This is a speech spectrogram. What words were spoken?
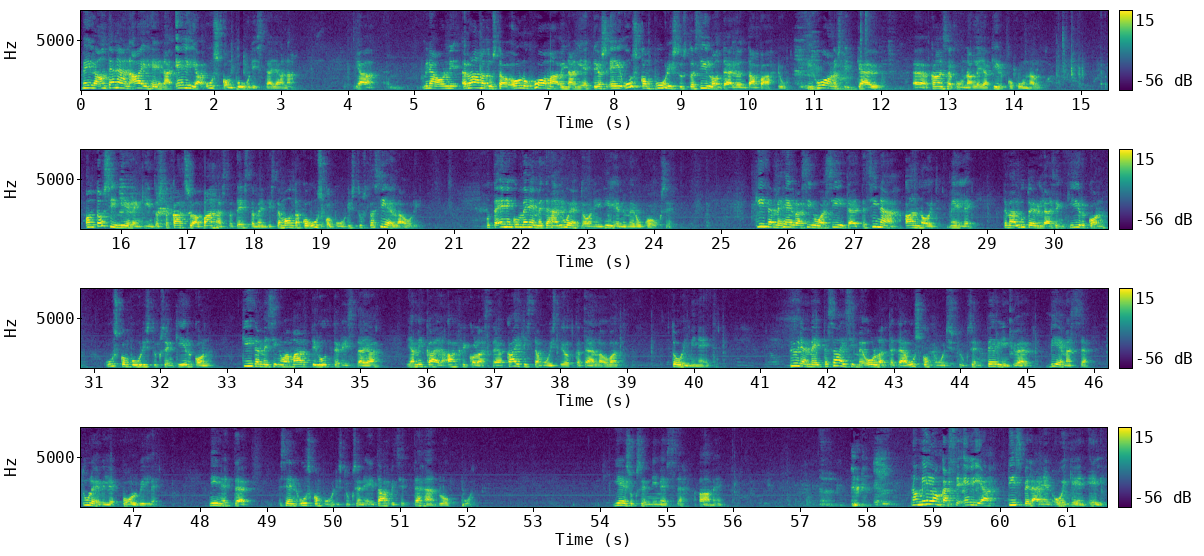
Meillä on tänään aiheena Elia uskon puhdistajana. Ja minä olen raamatusta ollut huomaavinani, että jos ei uskon puhdistusta silloin tällöin tapahdu, niin huonosti käy kansakunnalle ja kirkkokunnalle. On tosi mielenkiintoista katsoa vanhasta testamentista, montako uskonpuhdistusta siellä oli. Mutta ennen kuin menemme tähän luentoon, niin hiljennymme rukoukseen. Kiitämme Herra sinua siitä, että sinä annoit meille tämän luterilaisen kirkon, uskonpuhdistuksen kirkon. Kiitämme sinua Martti Lutterista ja, ja Mikael Agrikolasta ja kaikista muista, jotka täällä ovat toimineet. Pyydämme, että saisimme olla tätä uskonpuhdistuksen perintöä viemässä tuleville polville, niin että sen uskonpuhdistuksen ei tarvitse tähän loppua. Jeesuksen nimessä, aamen. No milloinkas se Elia Tispeläinen oikein eli?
